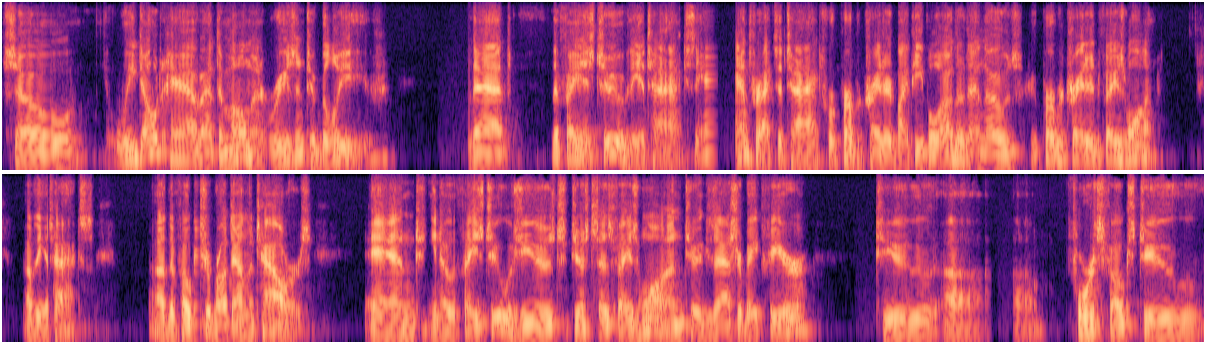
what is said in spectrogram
So we don't have at the moment reason to believe that the phase two of the attacks, the anthrax attacks, were perpetrated by people other than those who perpetrated phase one of the attacks, uh, the folks who brought down the towers. And, you know, phase two was used just as phase one to exacerbate fear, to uh, uh, force folks to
